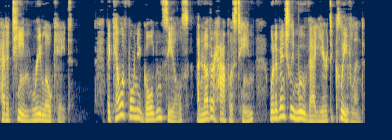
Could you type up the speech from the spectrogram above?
had a team relocate. The California Golden Seals, another hapless team, would eventually move that year to Cleveland.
